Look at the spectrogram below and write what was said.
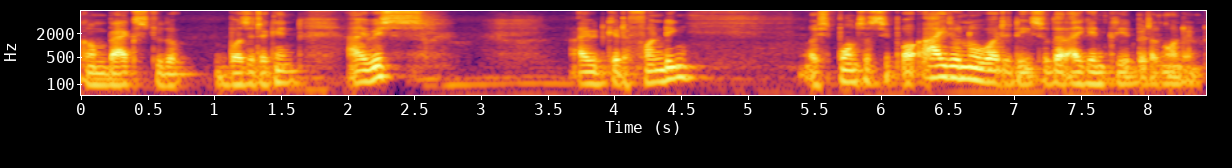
come back to the budget again. I wish i would get a funding a sponsorship or i don't know what it is so that i can create better content.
